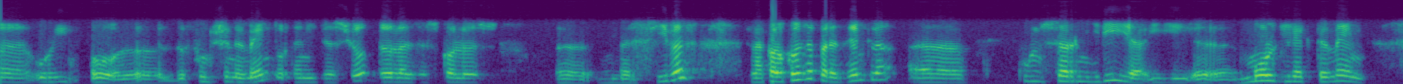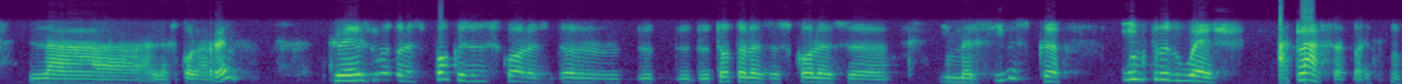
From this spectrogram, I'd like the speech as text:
eh, eh de funcionament, d'organització de les escoles eh, immersives, la qual cosa, per exemple, eh, concerniria i eh, molt directament l'escola Reus, que és una de les poques escoles del, de, de, de totes les escoles eh, immersives que introdueix a classe, perquè,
